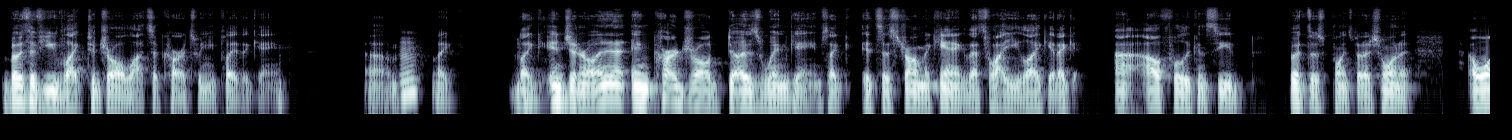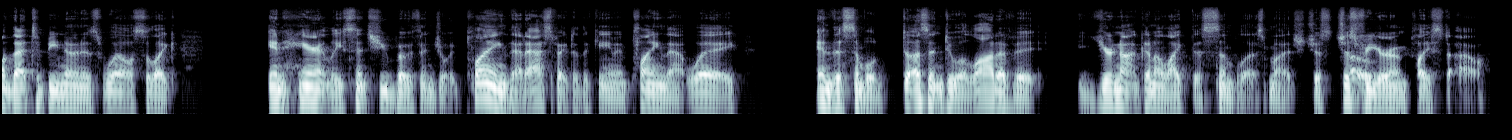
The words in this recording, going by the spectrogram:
both of you like to draw lots of cards when you play the game, um, Mm. like Mhm. like in general, and, and card draw does win games. Like it's a strong mechanic. That's why you like it. I, I'll fully concede both those points, but I just want to I want that to be known as well. So like inherently, since you both enjoy playing that aspect of the game and playing that way, and this symbol doesn't do a lot of it, you're not going to like this symbol as much just just for Oh. your own play style.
